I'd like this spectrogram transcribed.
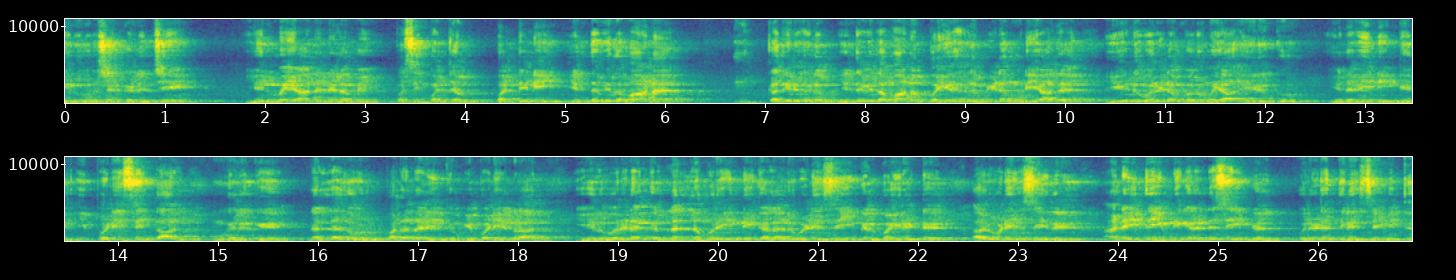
ஏழு வருஷம் கழித்து ஏழ்மையான நிலைமை பசிப்பஞ்சம் பட்டினி எந்த விதமான கதிர்களும் எந்த விதமான பயிர்களும் இட முடியாத ஏழு வருடம் வறுமையாக இருக்கும். எனவே நீங்கள் இப்படி செய்தால் உங்களுக்கு நல்லதொரு பலன் அளிக்கும். எப்படி என்றால் ஏழு வருடங்கள் நல்ல முறையில் நீங்கள் அறுவடை செய்யுங்கள் பயிரிட்டு அறுவடை செய்து அனைத்தையும் நீங்கள் என்ன செய்யுங்கள் ஒரு இடத்திலே சேமித்து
